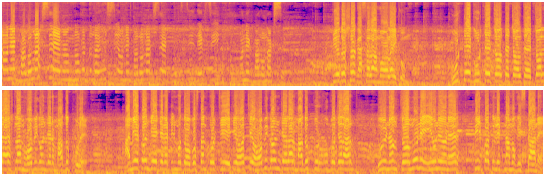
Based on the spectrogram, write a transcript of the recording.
এসে অনেক ভালো লাগছে এবং নগরদোলায় উঠছি অনেক ভালো লাগছে ঘুরছি দেখছি অনেক ভালো লাগছে। প্রিয় দর্শক আসসালামু আলাইকুম। ঘুরতে ঘুরতে চলতে চলতে চলে আসলাম হবিগঞ্জের মাধবপুরে। আমি এখন যে জায়গাটির মধ্যে অবস্থান করছি এটি হচ্ছে হবিগঞ্জ জেলার মাধবপুর উপজেলার দুই নং চৌমুনি ইউনিয়নের পীরপাতুলিক নামক স্থানে।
